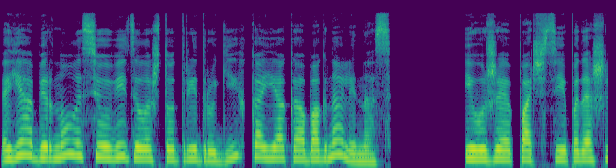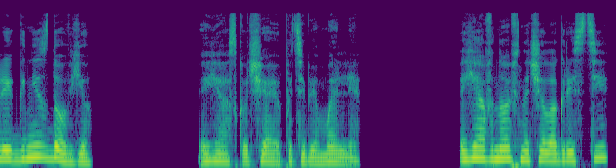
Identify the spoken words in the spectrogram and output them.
я обернулась и увидела, что три других каяка обогнали нас и уже почти подошли к гнездовью. Я скучаю по тебе, Мелли. Я вновь начала грести,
